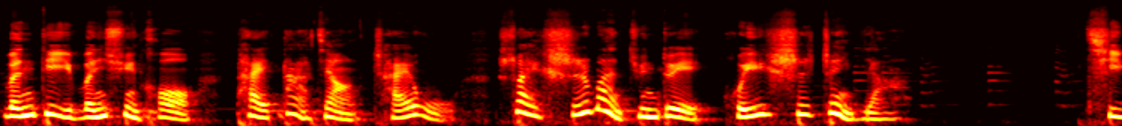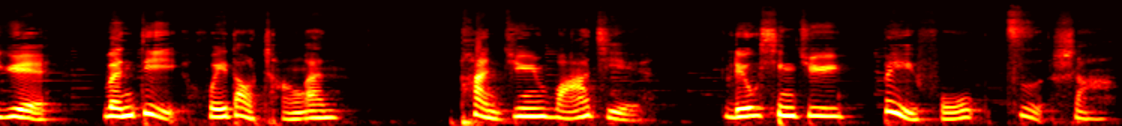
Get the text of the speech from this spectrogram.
文帝闻讯后，派大将柴武率十万军队回师镇压。七月，文帝回到长安，叛军瓦解，刘兴居。被俘自杀。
